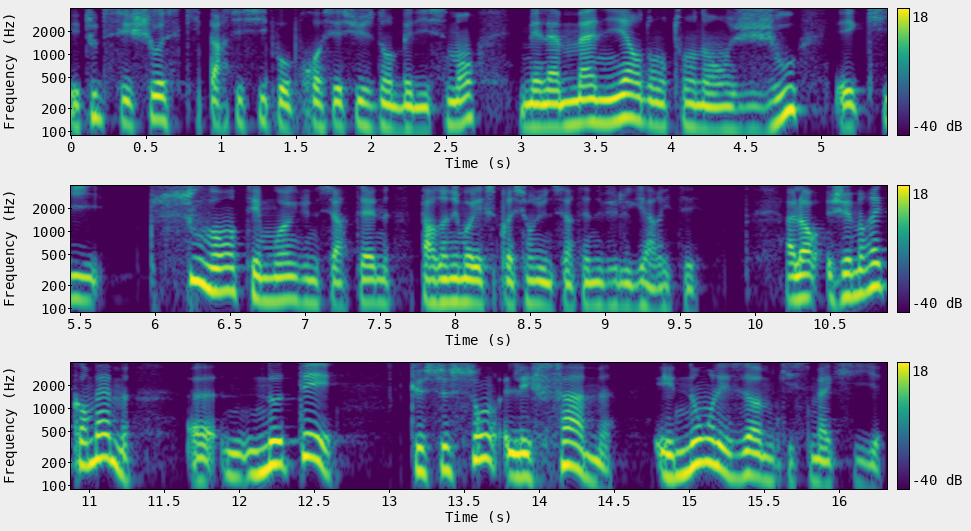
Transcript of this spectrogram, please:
et toutes ces choses qui participent au processus d'embellissement, mais la manière dont on en joue et qui souvent témoigne d'une certaine, pardonnez-moi l'expression, d'une certaine vulgarité. Alors j'aimerais quand même euh, noter que ce sont les femmes et non les hommes qui se maquillent.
